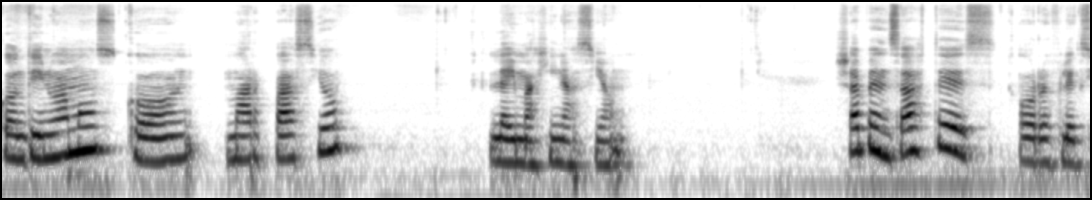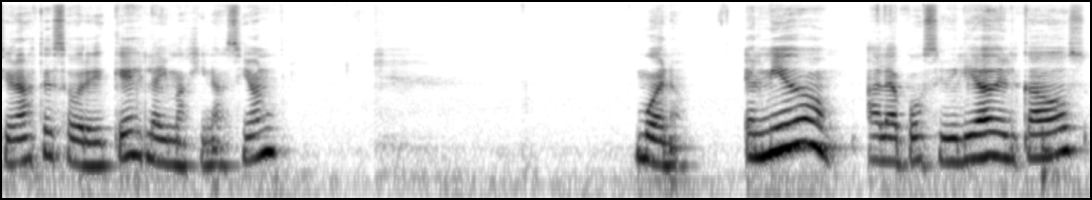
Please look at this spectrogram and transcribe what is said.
Continuamos con Marpacio, la imaginación. ¿Ya pensaste o reflexionaste sobre qué es la imaginación? Bueno, el miedo a la posibilidad del caos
